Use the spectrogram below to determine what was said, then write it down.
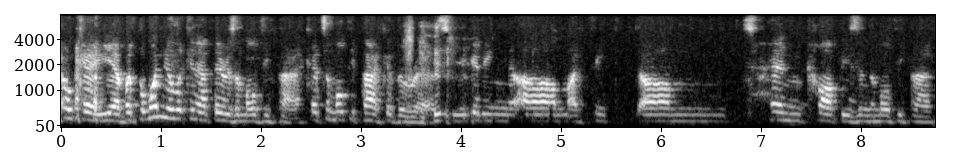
Okay, yeah, but the one you're looking at there is a multi-pack. That's a multi-pack of the res. So you're getting, um, I think, um, ten copies in the multi-pack.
